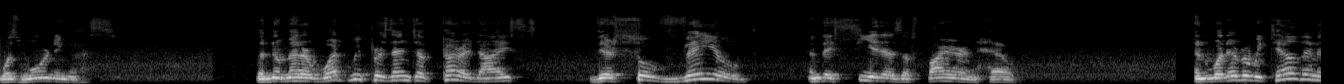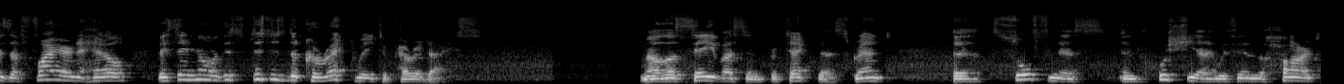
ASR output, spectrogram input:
was warning us. That no matter what we present of paradise, they're so veiled and they see it as a fire in hell. And whatever we tell them is a fire and a hell, they say, no this, this is the correct way to paradise. May Allah save us and protect us, grant a softness and khushya within the heart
